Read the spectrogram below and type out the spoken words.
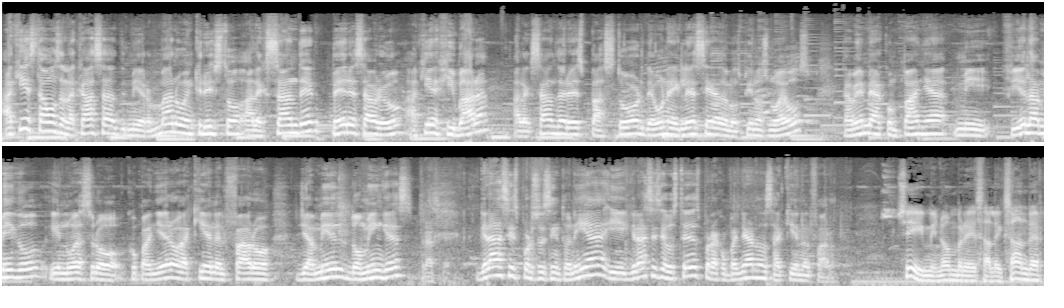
Aquí estamos en la casa de mi hermano en Cristo, Alexander Pérez Abreu, aquí en Jibara. Alexander es pastor de una iglesia de los Pinos Nuevos. También me acompaña mi fiel amigo y nuestro compañero aquí en el faro, Yamil Domínguez. Gracias. Gracias por su sintonía y gracias a ustedes por acompañarnos aquí en el faro. Sí, mi nombre es Alexander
